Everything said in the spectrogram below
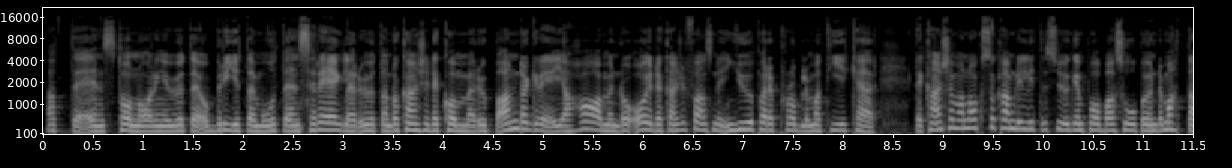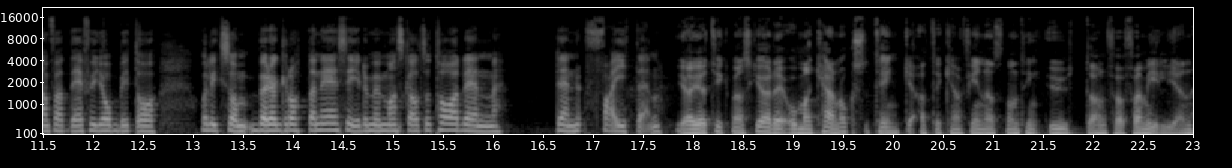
att ens tonåring är ute och bryter mot ens regler, utan då kanske det kommer upp andra grejer. Jaha, men då, oj, det kanske fanns en djupare problematik här. Det kanske man också kan bli lite sugen på att bara sopa under mattan för att det är för jobbigt och, och liksom börja grotta ner sig i det, men man ska alltså ta den den fighten. Ja, jag tycker man ska göra det. Och man kan också tänka att det kan finnas någonting utanför familjen.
